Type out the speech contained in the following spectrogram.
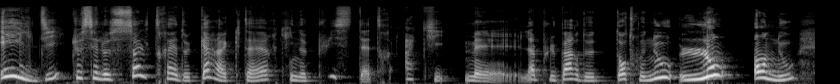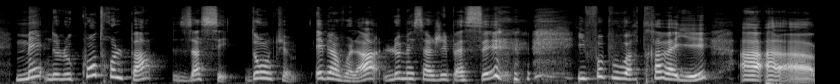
et il dit que c'est le seul trait de caractère qui ne puisse être acquis. Mais la plupart d'entre nous l'ont en nous, mais ne le contrôle pas assez. Donc, eh bien voilà, le message est passé. Il faut pouvoir travailler à,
